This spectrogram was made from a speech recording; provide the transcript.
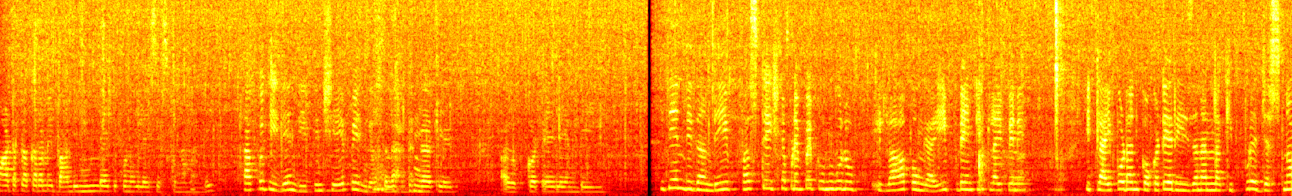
మాట ప్రకారం ఈ బాండి నిండా అయితే పునుగులు వేసేసుకున్నామండి. కాకపోతే ఇదేంది దీని షేప్ ఏంది? అసలు అర్థం కావట్లేదు. అదొక్కటే లేండి. ఇదేంది ఇదండి? ఫస్ట్ వేసినప్పుడు ఎంపై పునుగులు ఇలా పొంగాయి? ఇప్పుడేంటి ఇట్లా అయిపోయినాయి? ఇట్లా అయిపోవడానికి ఒకటే రీజన్ అని నాకు ఇప్పుడే జస్ట్ నా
